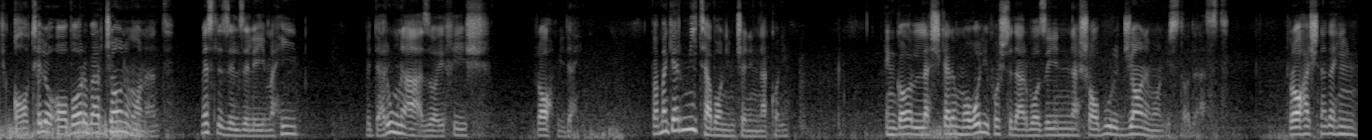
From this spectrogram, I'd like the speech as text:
که قاتل و آوار بر جان مانند مثل زلزله مهیب به درون اعضای خیش راه می‌دهیم و مگر می‌توانیم چنین نکنیم؟ انگار لشکر مغولی پشت دروازه نشابور جانمان ایستاده است. راهش ندهیم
